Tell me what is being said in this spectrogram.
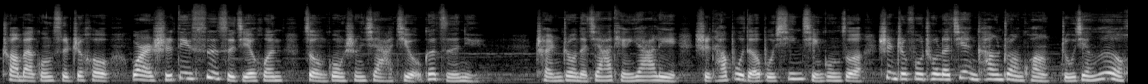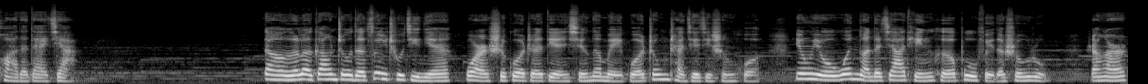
创办公司之后，沃尔什第四次结婚，总共生下九个子女。沉重的家庭压力使他不得不辛勤工作，甚至付出了健康状况逐渐恶化的代价。到俄勒冈州的最初几年，沃尔什过着典型的美国中产阶级生活，拥有温暖的家庭和不菲的收入。然而，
